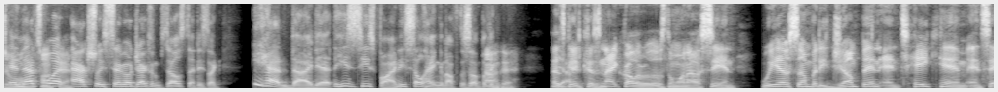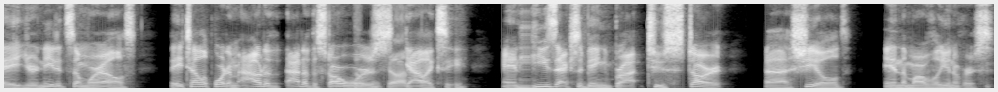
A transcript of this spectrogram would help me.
pitching, and that's what Okay. actually Samuel Jackson himself said. He's like, he hadn't died yet. He's he's fine. He's still hanging off the something. Okay, that's Yeah. good because Nightcrawler was the one I was seeing. We have somebody jump in and take him and say you're needed somewhere else. They teleport him out of out of the Star Wars God. galaxy, and he's actually being brought to start uh, Shield in the Marvel universe.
